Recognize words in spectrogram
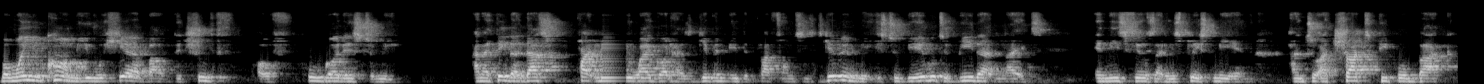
But when you come, you will hear about the truth of who God is to me. And I think that that's partly why God has given me the platforms He's given me is to be able to be that light in these fields that He's placed me in and to attract people back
